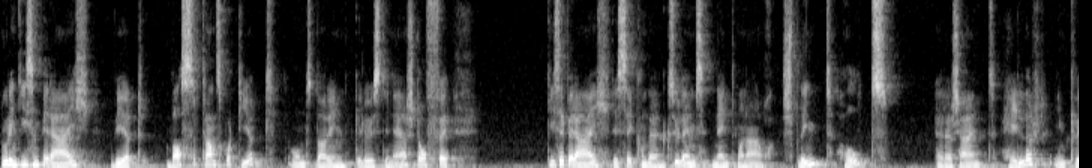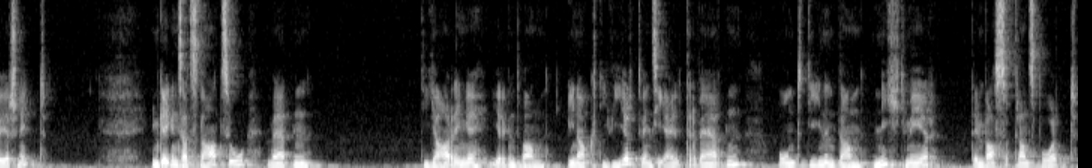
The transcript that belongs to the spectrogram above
Nur in diesem Bereich wird Wasser transportiert und darin gelöste Nährstoffe. Dieser Bereich des sekundären Xylems nennt man auch Splintholz. Er erscheint heller im Querschnitt. Im Gegensatz dazu werden die Jahrringe irgendwann inaktiviert, wenn sie älter werden und dienen dann nicht mehr dem Wassertransport.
